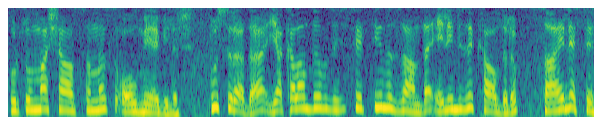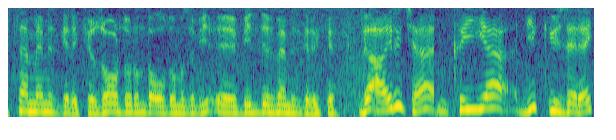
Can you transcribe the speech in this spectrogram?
kurtulma şansımız olmayabilir. Bu sırada yakalandığımızı hissettiğimiz anda elimizi kaldırıp sahile seslenmemiz gerekiyor. Zor durumda olduğumuzu e, bildirmemiz gerekiyor. Ve ayrıca kıyıya dik yüzerek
